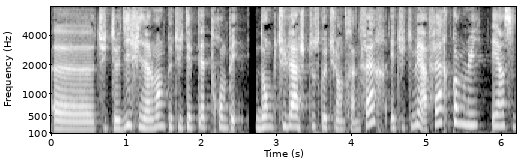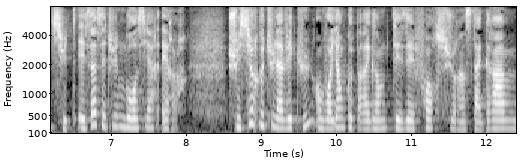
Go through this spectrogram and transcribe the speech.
euh, tu te dis finalement que tu t'es peut-être trompé. Donc tu lâches tout ce que tu es en train de faire et tu te mets à faire comme lui, et ainsi de suite. Et ça, c'est une grossière erreur. Je suis sûre que tu l'as vécu en voyant que par exemple tes efforts sur Instagram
